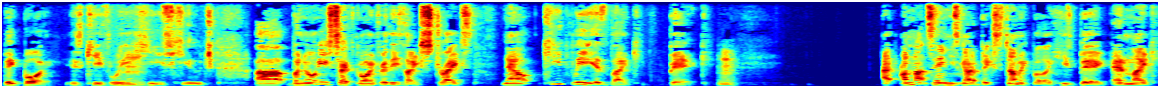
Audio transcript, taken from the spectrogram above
big boy is Keith Lee. He's huge. Uh, Bononi starts going for these like strikes. Now Keith Lee is like big. I, I'm not saying he's got a big stomach, but like he's big, and like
